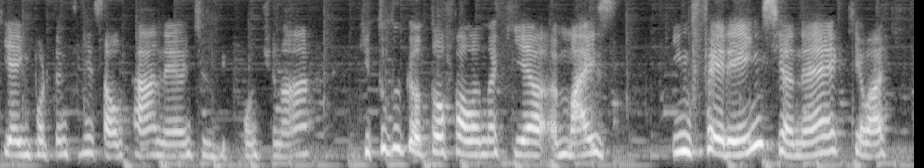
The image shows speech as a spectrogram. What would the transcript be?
que é importante ressaltar, né, antes de continuar, que tudo que eu estou falando aqui é mais inferência, né, que eu acho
